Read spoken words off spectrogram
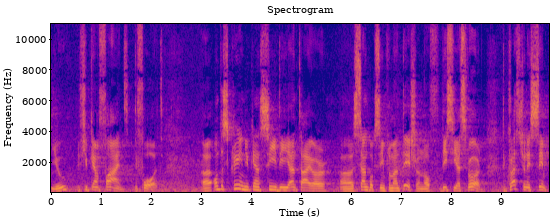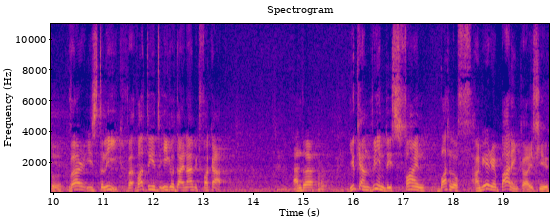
you if you can find the fault. Uh, on the screen, you can see the entire uh, sandbox implementation of DCS Word. The question is simple. Where is the leak? But What did Eagle Dynamic fuck up? And uh, you can win this fine bottle of Hungarian palinka if you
